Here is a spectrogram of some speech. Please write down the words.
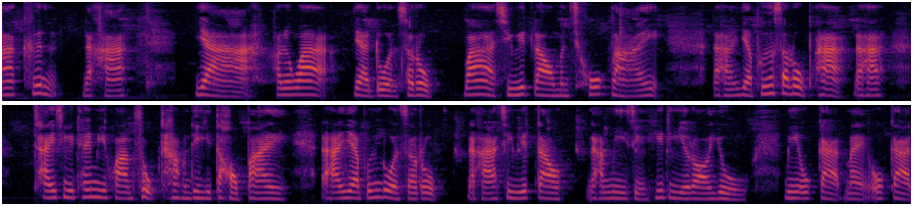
มากขึ้นนะคะ อย่าเขาเรียกว่า อย่าด่วนสรุปว่าชีวิตเรามันโชคร้ายนะคะ อย่าเพิ่งสรุปค่ะนะคะ ใช้ชีวิตให้มีความสุขทำดีต่อไปนะคะ อย่าเพิ่งด่วนสรุปนะคะ ชีวิตเรานะคะมีสิ่งที่ดีรออยู่ มีโอกาสใหม่ โอกาส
